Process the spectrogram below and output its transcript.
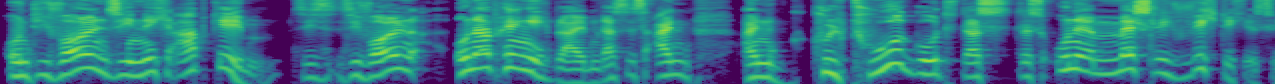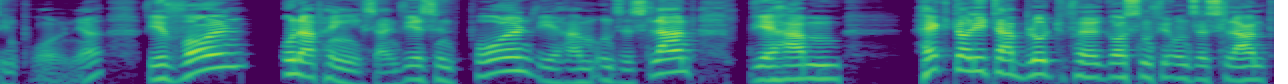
und die wollen sie nicht abgeben. Sie, sie wollen unabhängig bleiben. Das ist ein, ein Kulturgut, das, das unermesslich wichtig ist in Polen. Ja? Wir wollen unabhängig sein. Wir sind Polen, wir haben unser Land, wir haben Hektoliter Blut vergossen für unser Land.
